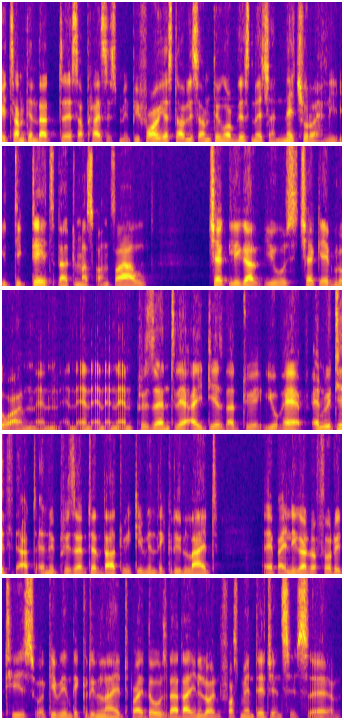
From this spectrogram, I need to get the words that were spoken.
it's something that uh, surprises me. Before we establish something of this nature, naturally, it dictates that we must consult, check legal views, check everyone, and, and, and, and, and, present the ideas that we, you have. And we did that, and we presented that. We're given the green light uh, by legal authorities, we're given the green light by those that are in law enforcement agencies. Um,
